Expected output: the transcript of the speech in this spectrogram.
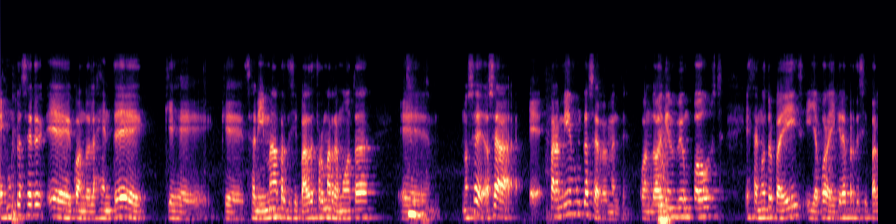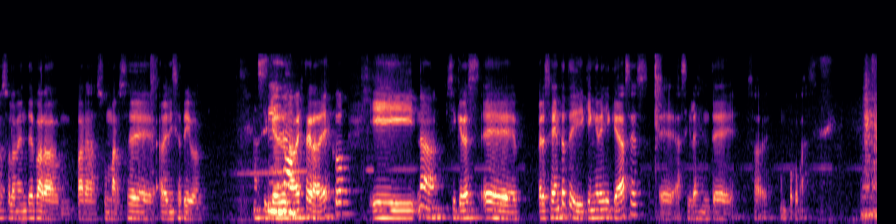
es un placer eh, cuando la gente que, que se anima a participar de forma remota, eh, no sé, o sea, eh, para mí es un placer realmente. Cuando alguien ve un post, está en otro país y ya por ahí quiere participar solamente para, para sumarse a la iniciativa. Así Sí, que de una no. vez te agradezco. Y nada, si quieres, eh, preséntate y quién eres y qué haces, eh, así la gente sabe un poco más.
